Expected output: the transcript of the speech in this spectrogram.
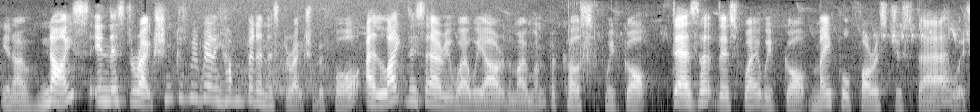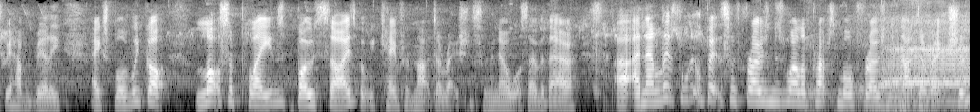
you know, nice in this direction because we really haven't been in this direction before. I like this area where we are at the moment because we've got desert this way, we've got maple forest just there, which we haven't really explored. We've got lots of plains both sides, but we came from that direction, so we know what's over there. Uh, and then little, little bits of frozen as well, and perhaps more frozen in that direction.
